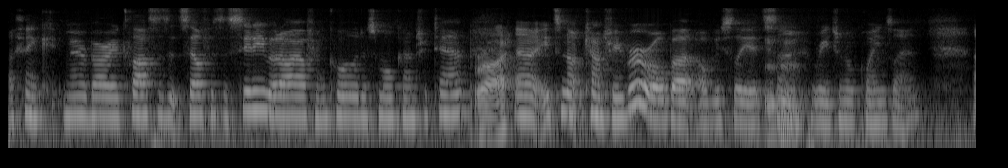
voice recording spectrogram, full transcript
Uh, I think Maryborough classes itself as a city, but I often call it a small country town. Right. Uh, it's not country rural, but obviously it's uh, Mhm. regional Queensland. Uh,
